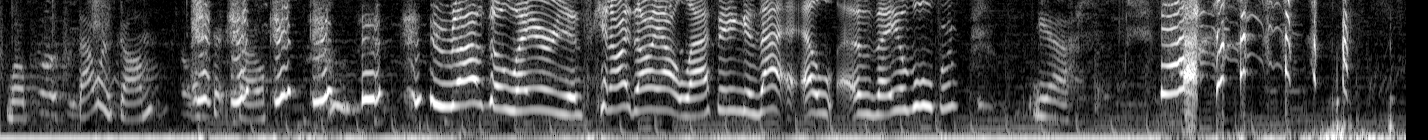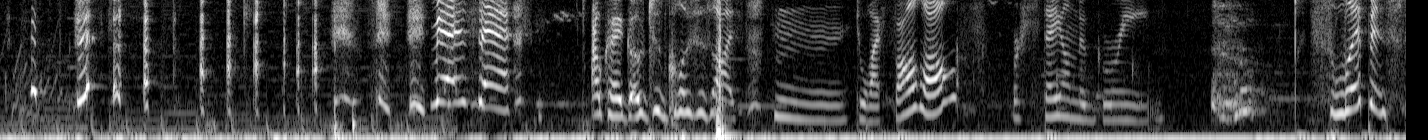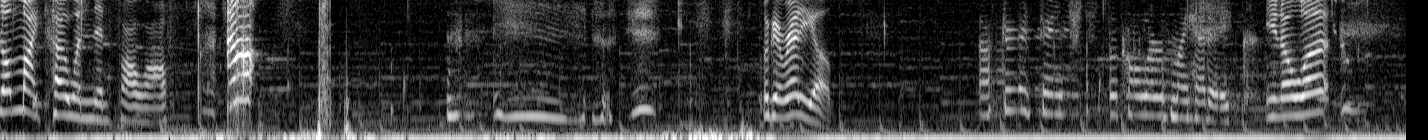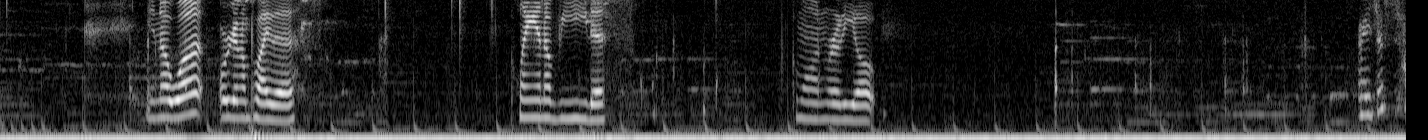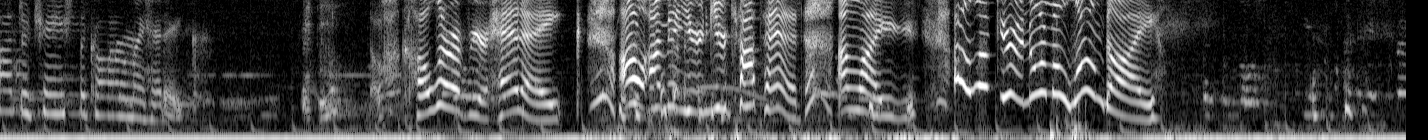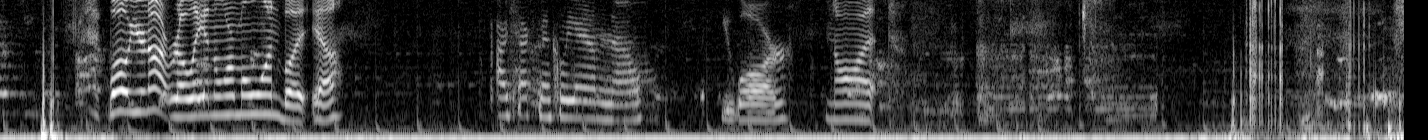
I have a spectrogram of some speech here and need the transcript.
Well, that was dumb. Show. that was hilarious. Can I die out laughing? Is that available, bro? Yes. Man okay, go to the closest eyes. Hmm, do I fall off or stay on the green? Slip and stub my toe and then fall off. Ah! okay, ready up. After I changed the color of my headache. You know what? You know what? We're gonna play this. Clan of Edis. Come on, ready up. I just had to change the color of my headache. Color of your headache. Oh, I meant your your top head. I'm like, oh look, you're a normal long guy. Well, you're not really a normal one, but yeah, I technically am now. you are not.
